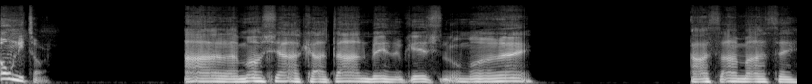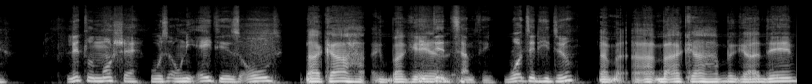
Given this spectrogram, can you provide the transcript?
only Torah. על משה הקטן בגיל מורה, עשה מעשה. Little Moshe, who was only eight years old, לקח he בגיל, did something. What did he do? לקח בגדים,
